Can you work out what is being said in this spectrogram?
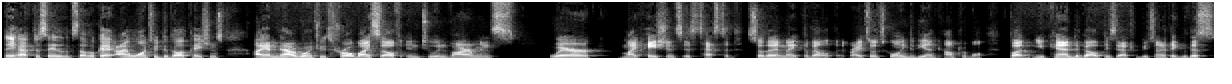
they have to say to themselves, okay, I want to develop patience. I am now going to throw myself into environments where my patience is tested so that I might develop it, right? So it's going to be uncomfortable, but you can develop these attributes. And I think this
